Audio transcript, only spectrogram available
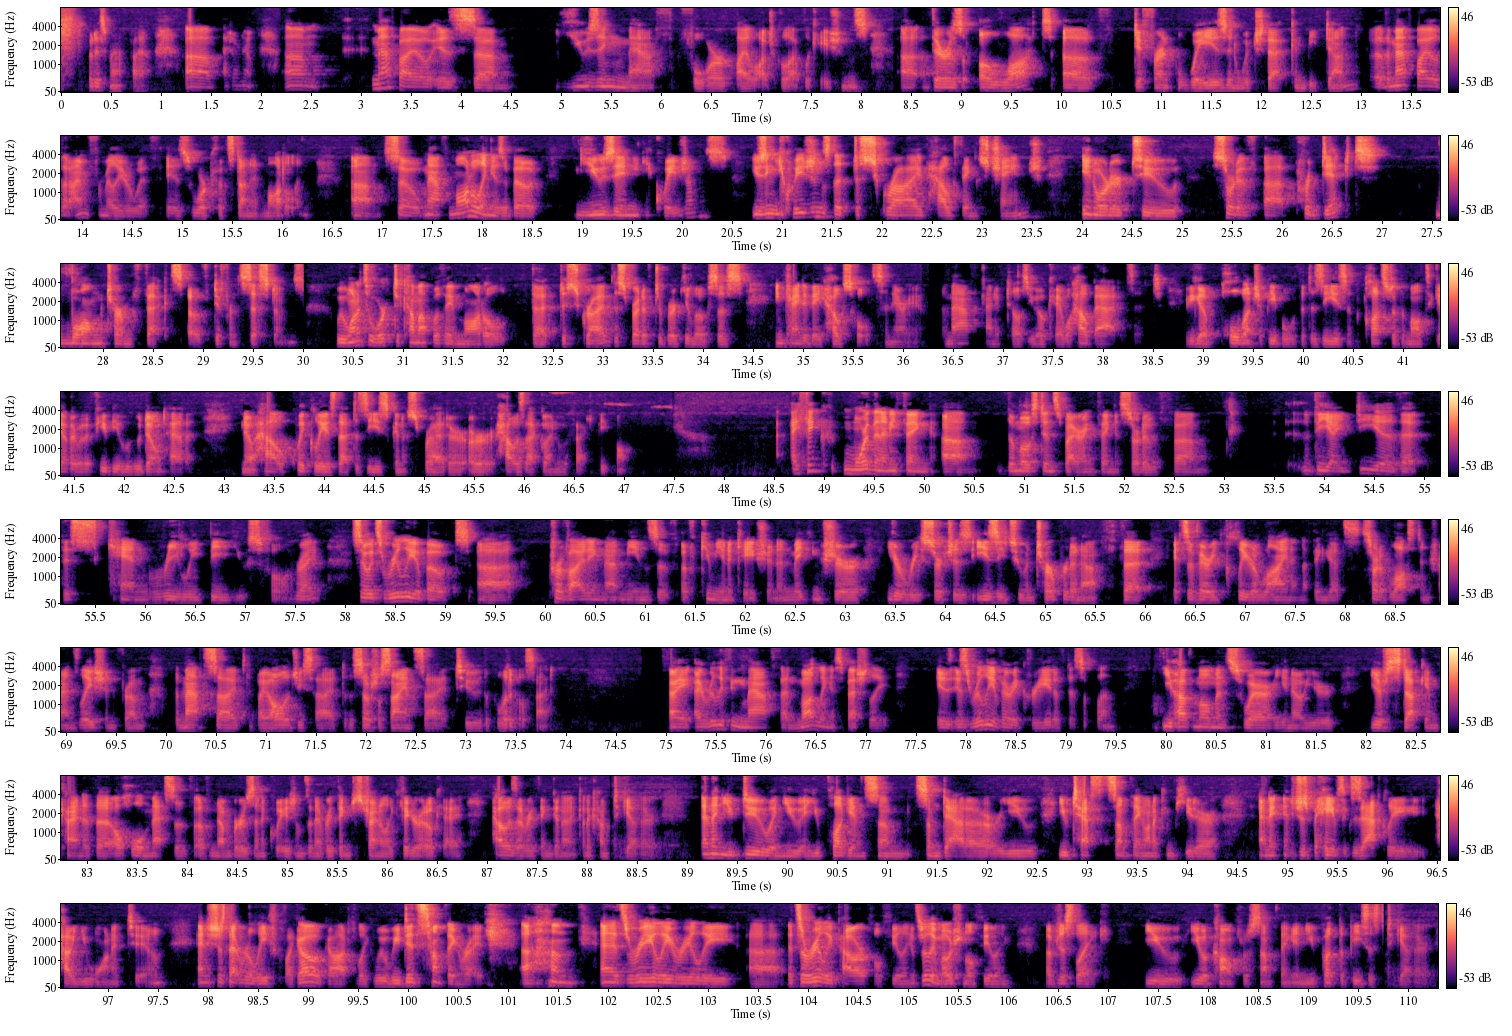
what is math bio? Um, I don't know. Um, math bio is um, using math for biological applications. Uh, there's a lot of different ways in which that can be done. Uh, the math bio that I'm familiar with is work that's done in modeling. Um, so math modeling is about using equations, using equations that describe how things change in order to sort of uh, predict long-term effects of different systems. We wanted to work to come up with a model that described the spread of tuberculosis in kind of a household scenario. The math kind of tells you, okay, well, how bad is it? If you get a whole bunch of people with the disease and cluster them all together with a few people who don't have it, you know, how quickly is that disease going to spread or, or how is that going to affect people? I think more than anything, um, the most inspiring thing is sort of um, the idea that this can really be useful, right? So it's really about uh, providing that means of, of communication and making sure your research is easy to interpret enough that it's a very clear line and nothing gets sort of lost in translation from the math side to the biology side to the social science side to the political side. I, I really think math and modeling especially is, is really a very creative discipline. You have moments where, you know, you're you're stuck in kind of the, a whole mess of, of numbers and equations and everything, just trying to like figure out, okay, how is everything gonna gonna come together? And then you do, and you and you plug in some some data, or you you test something on a computer, and it, it, just behaves exactly how you want it to. And it's just that relief of like, oh God, like we, we did something right. Um, and it's really, really, uh, it's a really powerful feeling. It's really emotional feeling of just like you you accomplish something and you put the pieces together.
